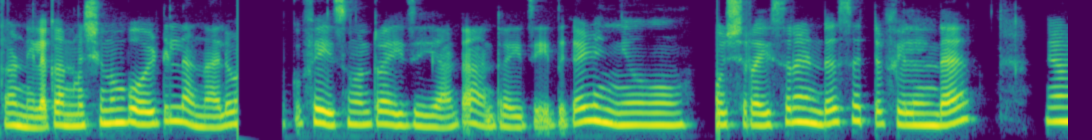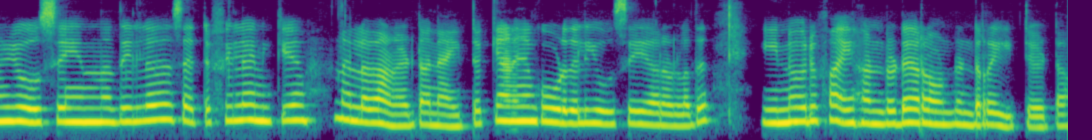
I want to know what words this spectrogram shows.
കണ്ണിലെ കൺമശിയൊന്നും പോയിട്ടില്ല. എന്നാലും നമുക്ക് ഫേസ് ഒന്ന് ട്രൈ ചെയ്യാം കേട്ടോ ട്രൈ ചെയ്ത് കഴിഞ്ഞു. മോയ്സ്ചറൈസർ ഉണ്ട് സെറ്റഫിലിന്റെ ഞാൻ യൂസ് ചെയ്യുന്നതിൽ സെറ്റഫിൽ എനിക്ക് നല്ലതാണ് കേട്ടോ. നൈറ്റൊക്കെയാണ് ഞാൻ കൂടുതൽ യൂസ് ചെയ്യാറുള്ളത്. ഇതിനൊരു ഫൈവ് ഹൺഡ്രഡ് അറൗണ്ട് ഉണ്ട് റേറ്റ് കേട്ടോ.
